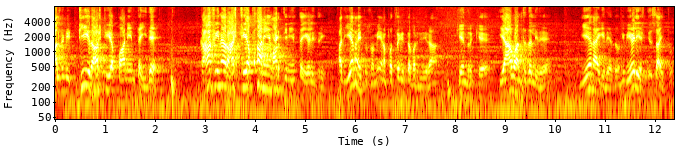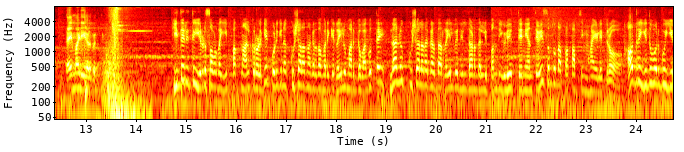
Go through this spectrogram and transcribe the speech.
ಆಲ್ರೆಡಿ ಟೀ ರಾಷ್ಟ್ರೀಯ ಪಾನಿ ಅಂತ ಇದೆ. ಕಾಫಿನ ರಾಷ್ಟ್ರೀಯ ಪಾನೀಯ ಮಾಡ್ತೀನಿ ಅಂತ ಹೇಳಿದ್ರಿ. ಅದು ಏನಾಯಿತು ಸ್ವಾಮಿ? ಏನೋ ಪತ್ರಗಿತ್ತ ಬರೆದಿದ್ದೀರಾ? ಕೇಂದ್ರಕ್ಕೆ? ಯಾವ ಹಂತದಲ್ಲಿದೆ? ಏನಾಗಿದೆ ಅದು? ನೀವು ಹೇಳಿ ಎಷ್ಟು ದಿವಸ ಆಯ್ತು? ದಯಮಾಡಿ ಹೇಳ್ಬೇಕು ನೀವು. ಇದೇ ರೀತಿ ಎರಡು ಸಾವಿರದ ಇಪ್ಪತ್ನಾಲ್ಕರೊಳಗೆ ಕೊಡಗಿನ ಕುಶಾಲನಗರದವರೆಗೆ ರೈಲು ಮಾರ್ಗವಾಗುತ್ತೆ. ನಾನು ಕುಶಾಲನಗರದ ರೈಲ್ವೆ ನಿಲ್ದಾಣದಲ್ಲಿ ಬಂದು ಇಳಿಯುತ್ತೇನೆ ಅಂತೇಳಿ ಸಂಸದ ಪ್ರತಾಪ್ ಸಿಂಹ ಹೇಳಿದ್ರು. ಆದ್ರೆ ಇದುವರೆಗೂ ಈ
